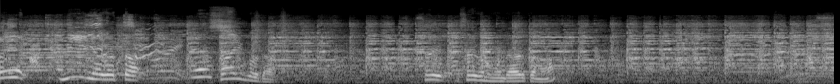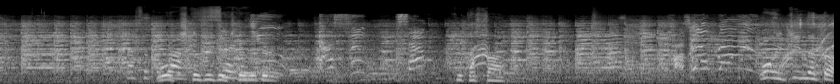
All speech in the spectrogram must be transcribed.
2位に上がった。最後だ。最後最後の問題あるかな？お近づいてる近づいてる。足す3キタスさん。お1位になった。よ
